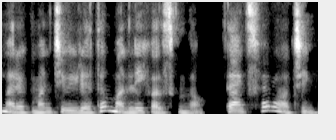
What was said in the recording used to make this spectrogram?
మరి ఒక మంచి వీడియోతో మళ్ళీ కలుసుకుందాం. Thanks for watching.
